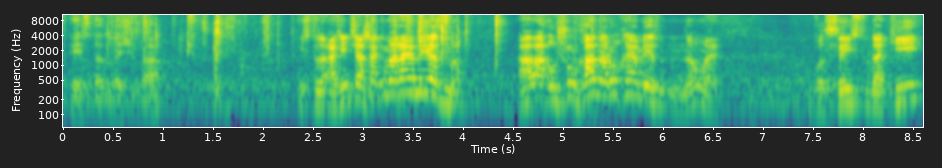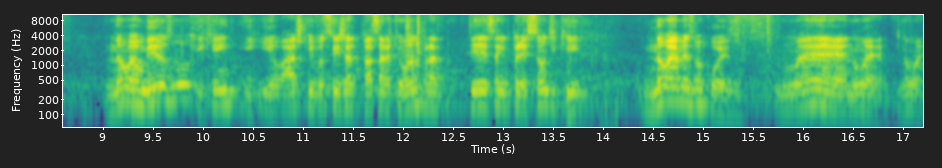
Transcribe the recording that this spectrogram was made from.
Ok, estudando vai estivar. Estuda- A gente acha que Mará é a mesma. Ah lá, o Shulchan Aruch é a mesma. Não é. Você estuda aqui não é o mesmo e quem e eu acho que vocês já passaram aqui um ano para ter essa impressão de que não é a mesma coisa. Não é, não é, não é.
